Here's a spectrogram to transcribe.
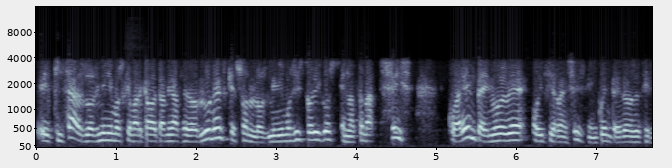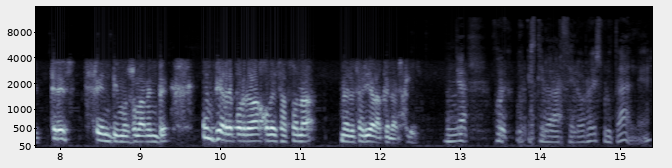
Eh, quizás los mínimos que marcaba también hace dos lunes, que son los mínimos históricos en la zona 6,49, hoy cierra en 6,52, es decir, 3 céntimos solamente. Un cierre por debajo de esa zona merecería la pena salir. Ya. Es que lo de Arcelor es brutal, ¿eh?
